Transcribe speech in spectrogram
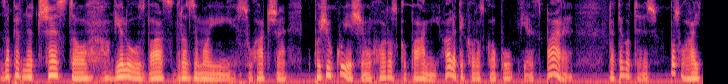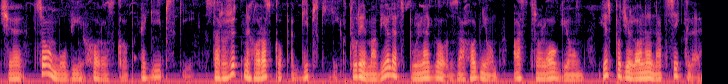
Zapewne często wielu z Was, drodzy moi słuchacze, posiłkuje się horoskopami, ale tych horoskopów jest parę. Dlatego też posłuchajcie, co mówi horoskop egipski. Starożytny horoskop egipski, który ma wiele wspólnego z zachodnią astrologią, jest podzielony na cykle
